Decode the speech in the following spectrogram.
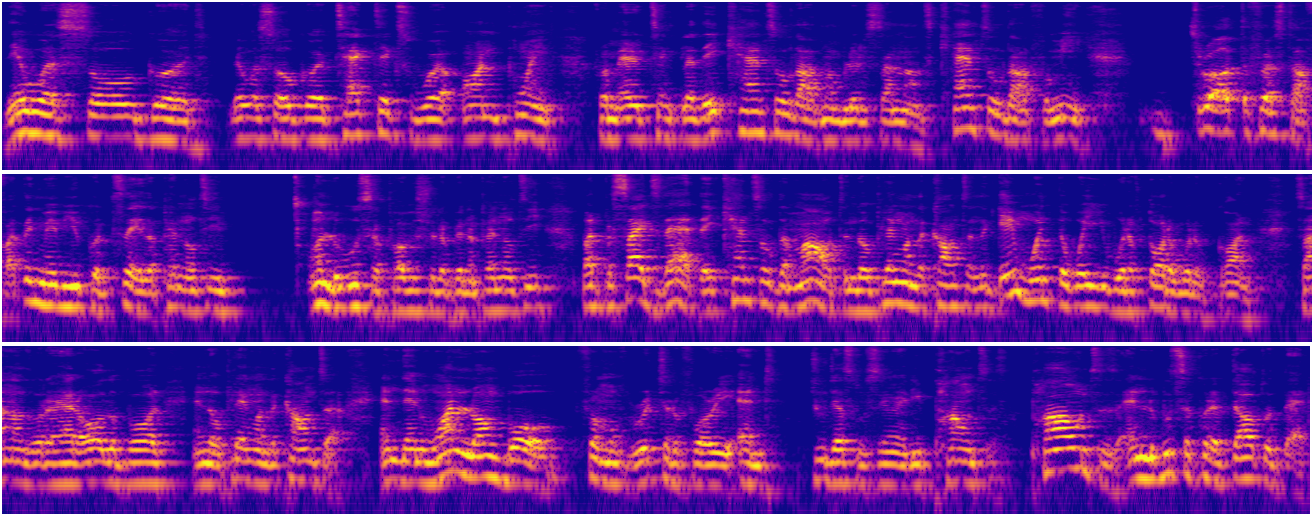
They were so good. They were so good. Tactics were on point from Eric Tinkler. They cancelled out Mamelodi Sundowns. Cancelled out for me throughout the first half. I think maybe you could say the penalty on Lebusa probably should have been a penalty. But besides that, they cancelled them out and they were playing on the counter. And the game went the way you would have thought it would have gone. Sundowns would have had all the ball and they were playing on the counter. And then one long ball from Richard Ofori and Judas Moseamedi pounces, pounces. And Lebusa could have dealt with that.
